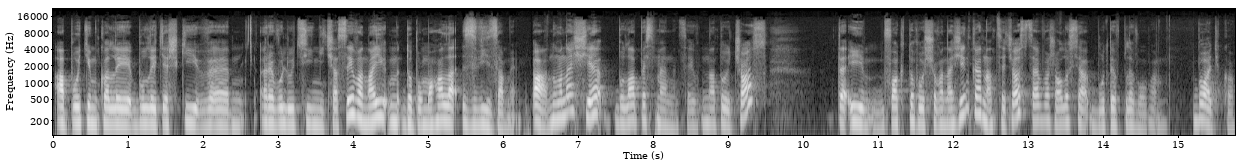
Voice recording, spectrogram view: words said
А потім, коли були тяжкі в е, революційні часи, вона їм допомагала з візами. А ну вона ще була письменницею на той час. Та і факт того, що вона жінка, на цей час це вважалося бути впливовим. Батько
